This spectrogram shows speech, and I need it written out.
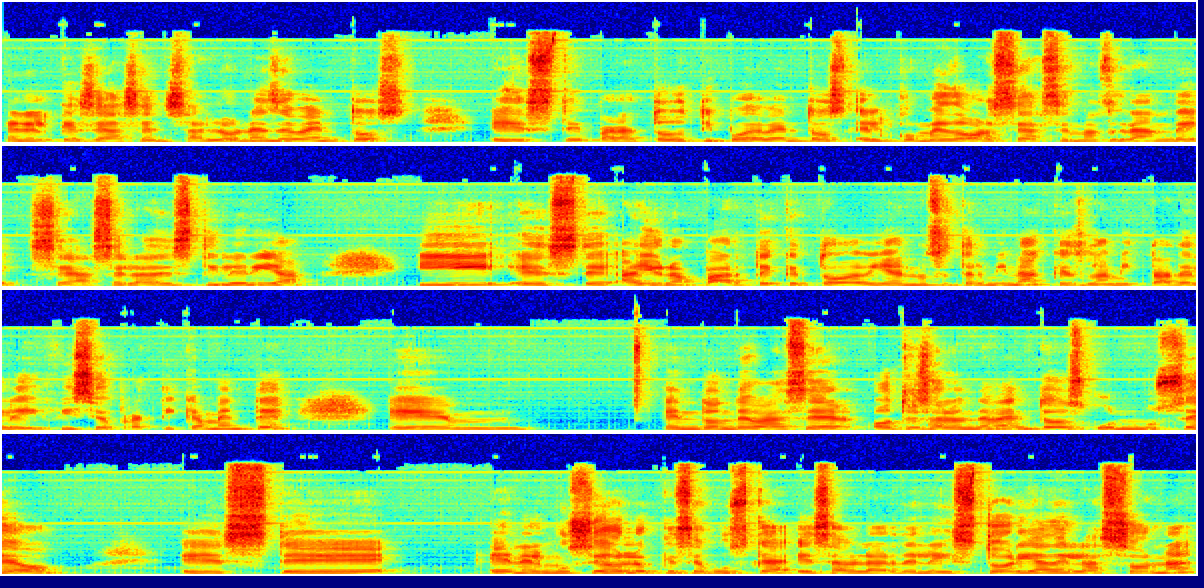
en el que se hacen salones de eventos, este, para todo tipo de eventos. El comedor se hace más grande, se hace la destilería y este, hay una parte que todavía no se termina, que es la mitad del edificio prácticamente. Em, en donde va a ser otro salón de eventos, un museo, este, en el museo lo que se busca es hablar de la historia de la zona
